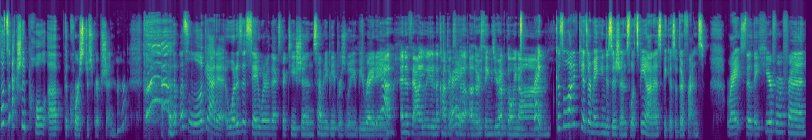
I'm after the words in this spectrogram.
let's actually pull up the course description. let's look at it. What does it say? What are the expectations? How many papers will you be writing? yeah and evaluate in the context Right. of the other things you have going on Right. Because a lot of kids are making decisions, let's be honest, because of their friends, right? So they hear from a friend,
